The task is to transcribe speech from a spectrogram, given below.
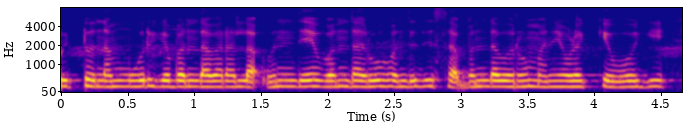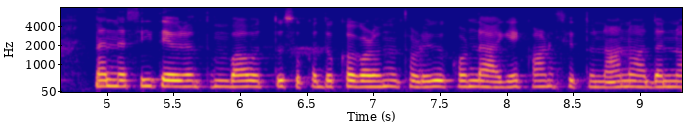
ಬಿಟ್ಟು ನಮ್ಮೂರಿಗೆ ಬಂದವರಲ್ಲ. ಒಂದೇ ಒಂದರು ಒಂದು ದಿವಸ ಬಂದವರು ಮನೆಯೊಳಕ್ಕೆ ಹೋಗಿ ನನ್ನ ಸೀತೆಯನ್ನು ತುಂಬ ಹೊತ್ತು ಸುಖ ದುಃಖಗಳನ್ನು ತೊಡಗಿಕೊಂಡ ಹಾಗೆ ಕಾಣಿಸಿತ್ತು. ನಾನು ಅದನ್ನು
